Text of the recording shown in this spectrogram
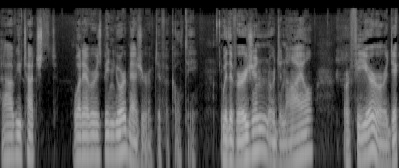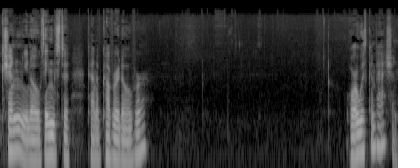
How have you touched whatever has been your measure of difficulty? With aversion or denial or fear or addiction, you know, things to kind of cover it over? or with compassion.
